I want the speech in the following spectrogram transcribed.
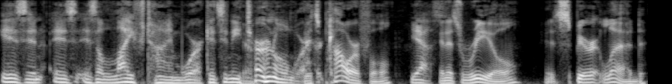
is an is is a lifetime work. It's an eternal yeah. work. It's powerful. Yes. And it's real. It's spirit led,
